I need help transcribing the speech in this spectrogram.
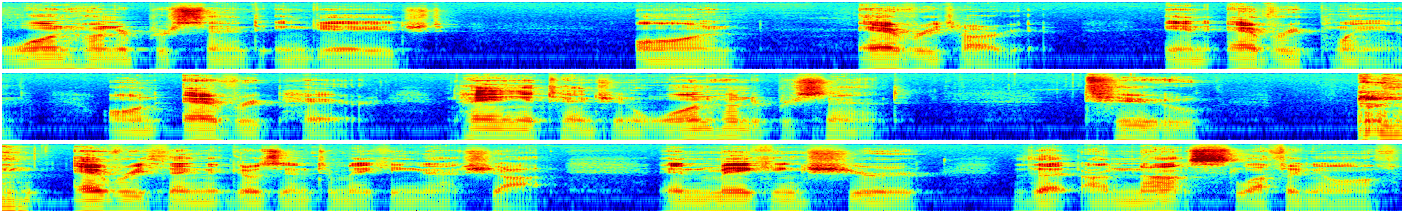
100% engaged on every target, in every plan, on every pair, paying attention 100% to everything that goes into making that shot and making sure that I'm not sloughing off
